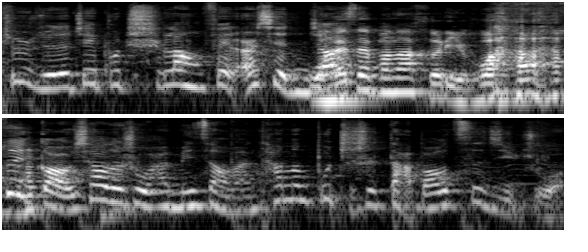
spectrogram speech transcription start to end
就是觉得这不吃浪费了，而且你知道我还在帮他合理化。最搞笑的是，我还没讲完，他们不只是打包自己桌，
